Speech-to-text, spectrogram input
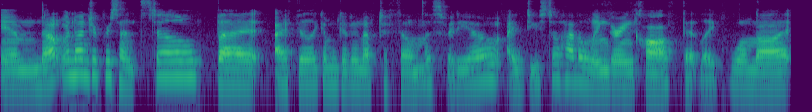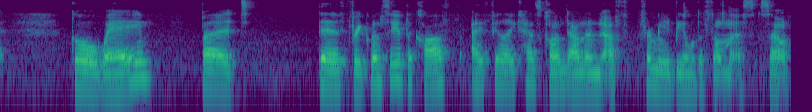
am not 100% still, but I feel like I'm good enough to film this video. I do still have a lingering cough that like will not go away, but the frequency of the cough I feel like has gone down enough for me to be able to film this. So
